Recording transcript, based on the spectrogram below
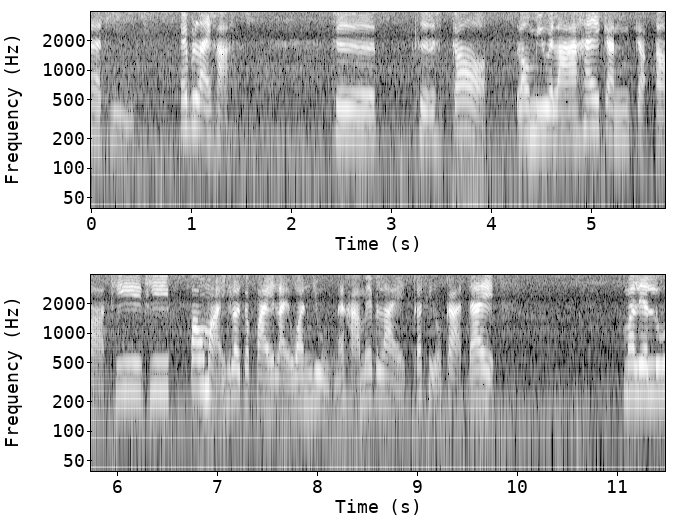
45 นาที ไม่เป็นไรค่ะ คือคือก็เรามีเวลาให้กันกับที่ที่เป้าหมายที่เราจะไปหลายวันอยู่นะคะ ไม่เป็นไรก็ถือโอกาสได้ มาเรียนรู้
